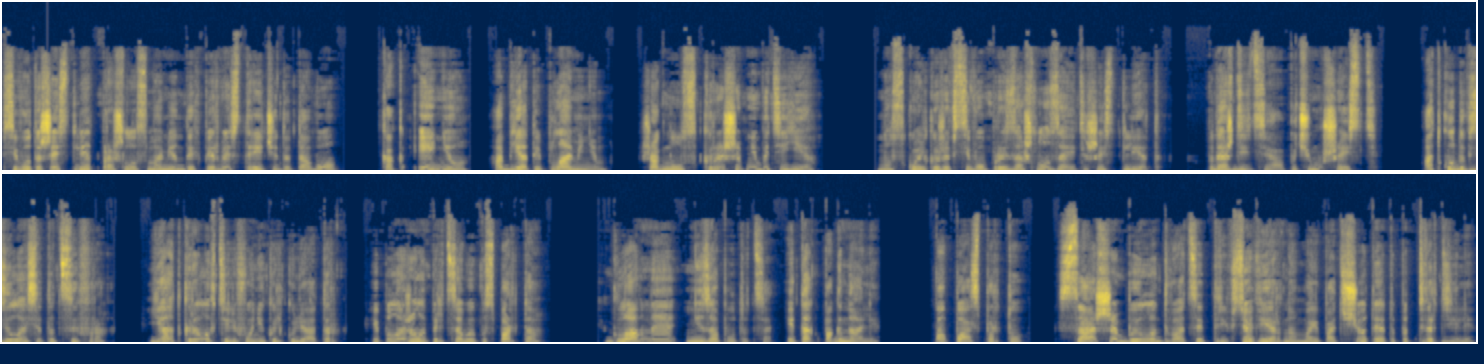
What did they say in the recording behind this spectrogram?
Всего-то шесть лет прошло с момента их первой встречи до того, как Энио, объятый пламенем, шагнул с крыши в небытие. Но сколько же всего произошло за эти шесть лет? Подождите, а почему шесть? Откуда взялась эта цифра? Я открыла в телефоне калькулятор и положила перед собой паспорта. Главное не запутаться. Итак, погнали. По паспорту Саше было 23. Все верно, мои подсчеты это подтвердили.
